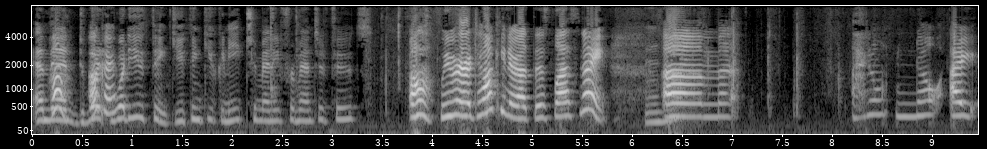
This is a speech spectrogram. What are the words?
And then, huh, what, okay. what do you think? Do you think you can eat too many fermented foods? Oh, we were talking about this last night. Mm-hmm. Um, I don't know. I.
